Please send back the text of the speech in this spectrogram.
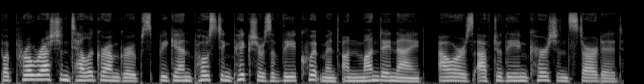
but pro Russian telegram groups began posting pictures of the equipment on Monday night, hours after the incursion started.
